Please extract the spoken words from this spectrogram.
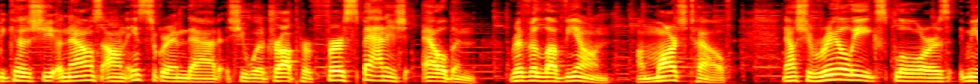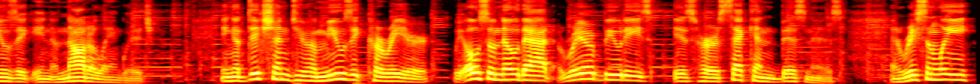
because she announced on Instagram that she will drop her first Spanish album, River Revelación, on March 12th. Now she really explores music in another language. In addition to her music career, we also know that Rare Beauties is her second business. And recently,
